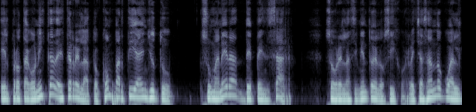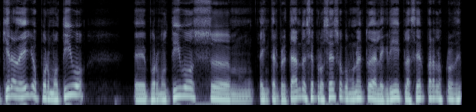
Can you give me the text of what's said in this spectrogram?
el protagonista de este relato compartía en YouTube su manera de pensar sobre el nacimiento de los hijos, rechazando cualquiera de ellos por motivo, eh, por motivos um, e interpretando ese proceso como un acto de alegría y placer para los proge-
